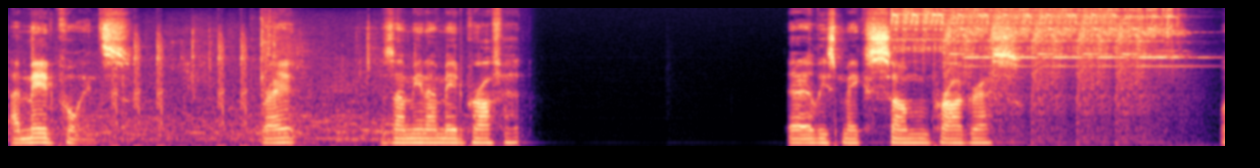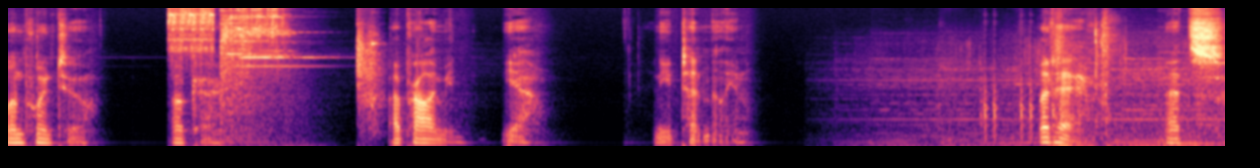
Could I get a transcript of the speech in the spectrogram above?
I made points. Right? Does that mean I made profit? Did I at least make some progress? 1.2. Okay. I probably need, yeah, need 10 million. But hey, that's,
